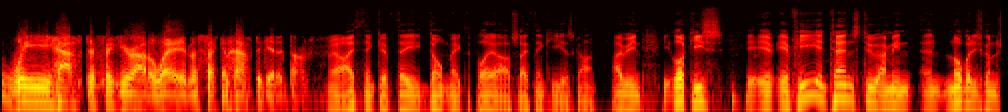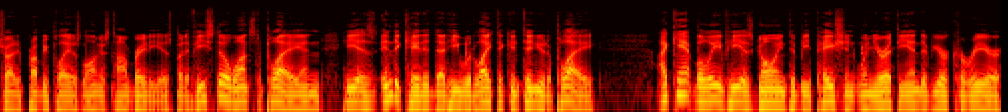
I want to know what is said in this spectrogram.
we have to figure out a way in the second half to get it done. Yeah, I think if they don't make the playoffs, I think he is gone. I mean, look, he's if, if he intends to, I mean, and nobody's going to try to probably play as long as Tom Brady is, but if he still wants to play and he has indicated that he would like to continue to play, I can't believe he is going to be patient when you're at the end of your career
